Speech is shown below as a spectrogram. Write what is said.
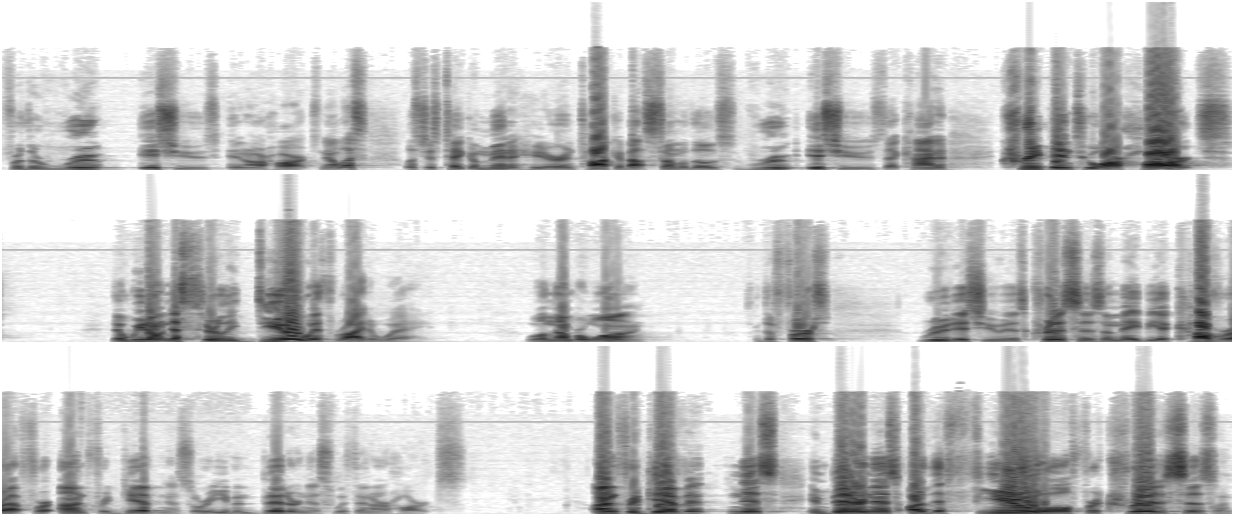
for the root issues in our hearts. Now, let's, let's just take a minute here and talk about some of those root issues that kind of creep into our hearts that we don't necessarily deal with right away. Well, number one, the first root issue is criticism may be a cover up for unforgiveness or even bitterness within our hearts. Unforgiveness and bitterness are the fuel for criticism.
